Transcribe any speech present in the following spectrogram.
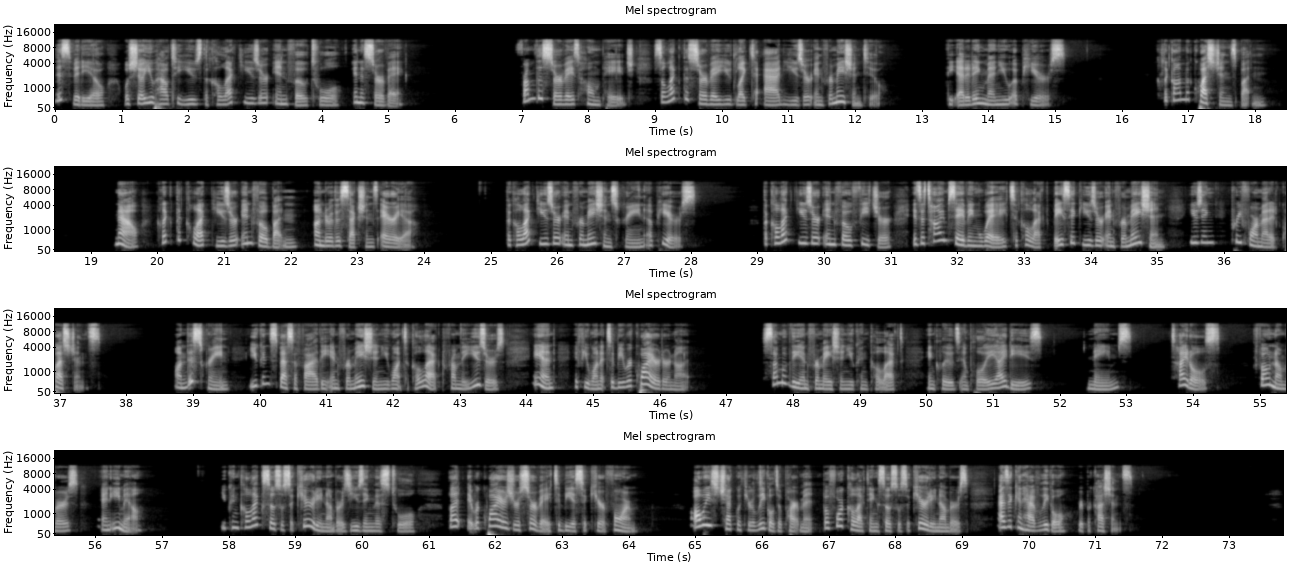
This video will show you how to use the Collect User Info tool in a survey. From the survey's homepage, select the survey you'd like to add user information to. The editing menu appears. Click on the Questions button. Now, click the Collect User Info button under the Sections area. The Collect User Information screen appears. The Collect User Info feature is a time-saving way to collect basic user information using pre-formatted questions. On this screen, you can specify the information you want to collect from the users and if you want it to be required or not. Some of the information you can collect includes employee IDs, names, titles, phone numbers, and email. You can collect Social Security numbers using this tool, but it requires your survey to be a secure form. Always check with your legal department before collecting Social Security numbers, as it can have legal repercussions.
